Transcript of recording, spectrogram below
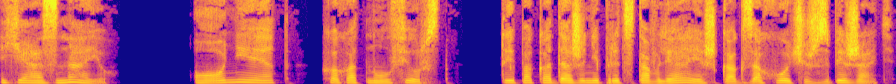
«Я знаю». «О, нет», — хохотнул Фюрст. «Ты пока даже не представляешь, как захочешь сбежать.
